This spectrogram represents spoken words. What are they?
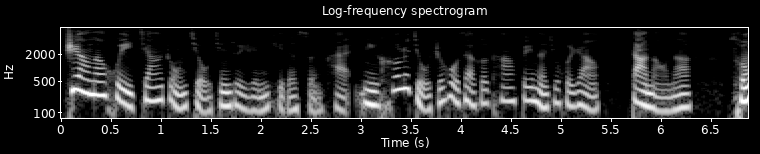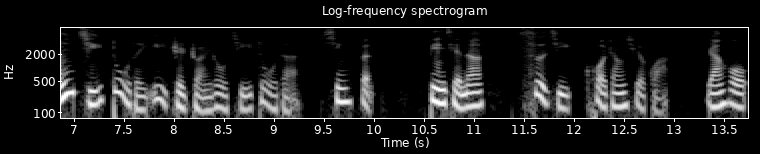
这样呢，会加重酒精对人体的损害。你喝了酒之后再喝咖啡呢，就会让大脑呢。从极度的抑制转入极度的兴奋，并且呢，刺激扩张血管，然后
